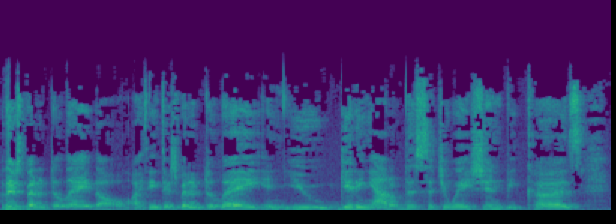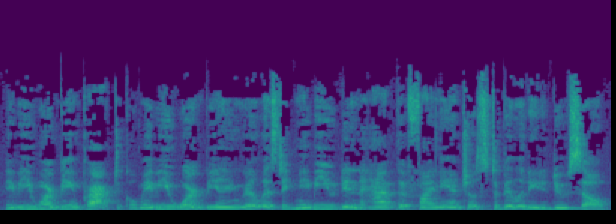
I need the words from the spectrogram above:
There's been a delay, though. I think there's been a delay in you getting out of this situation because maybe you weren't being practical. Maybe you weren't being realistic. Maybe you didn't have the financial stability to do so.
